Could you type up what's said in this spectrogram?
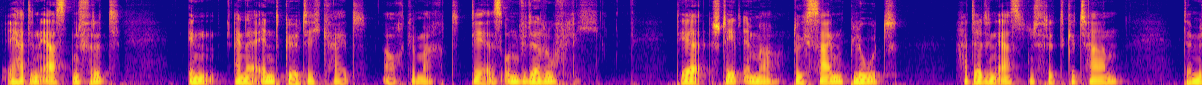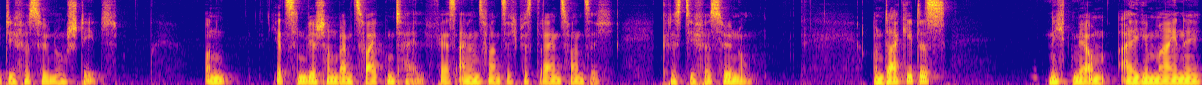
Er hat den ersten Schritt in einer Endgültigkeit auch gemacht. Der ist unwiderruflich. Der steht immer. Durch sein Blut hat er den ersten Schritt getan, damit die Versöhnung steht. Und jetzt sind wir schon beim zweiten Teil, Vers 21 bis 23, Christi Versöhnung. Und da geht es nicht mehr um allgemeine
